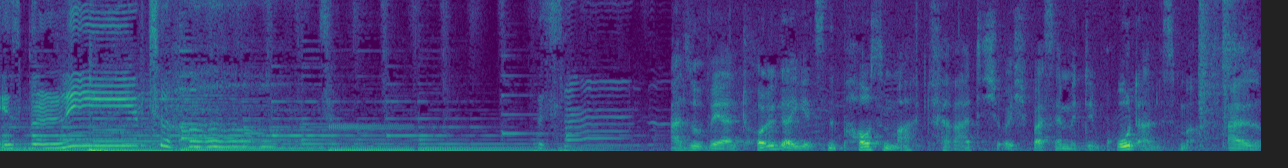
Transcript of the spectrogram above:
is believed to hold the of Also während Holger jetzt eine Pause macht, verrate ich euch, was er mit dem Brot alles macht. Also,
